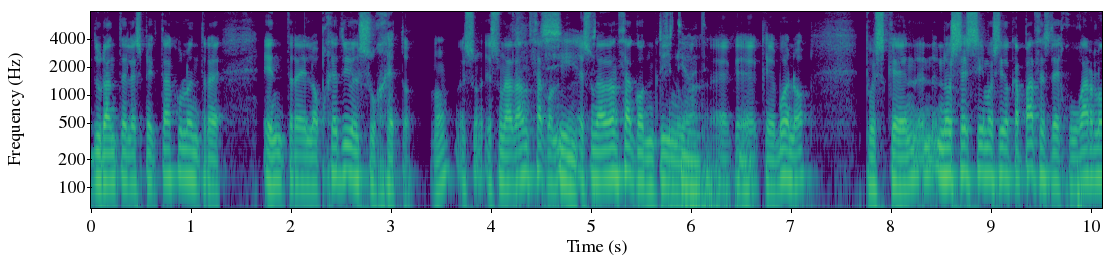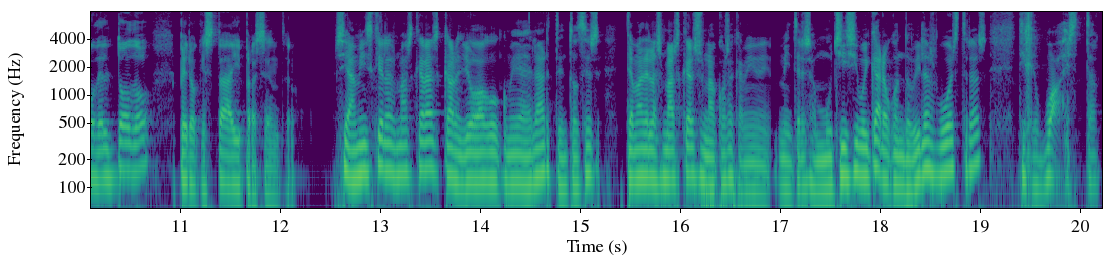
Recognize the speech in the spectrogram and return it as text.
durante el espectáculo entre, entre el objeto y el sujeto. ¿no? Es, es una danza danza, con- Sí. es una danza continua. Eh, que, que, bueno, pues que no sé si hemos sido capaces de jugarlo del todo, pero que está ahí presente. ¿no? Sí, a mí es que las máscaras, claro, yo hago comedia del arte, entonces el tema de las máscaras es una cosa que a mí me, me interesa muchísimo. Y claro, cuando vi las vuestras, dije, ¡guau! Está,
